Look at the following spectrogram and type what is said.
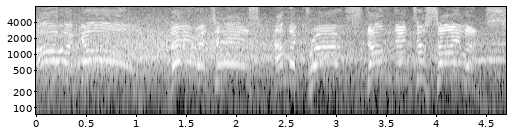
Oh, a goal! There it is! And the crowd stunned into silence.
